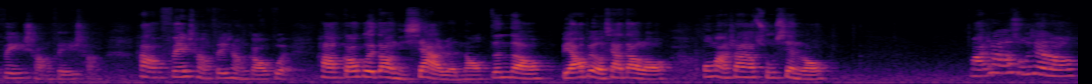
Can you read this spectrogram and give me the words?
非常非常好，非常非常高贵，好高贵到你吓人哦，真的哦，不要被我吓到喽，我马上要出现喽，马上要出现喽。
